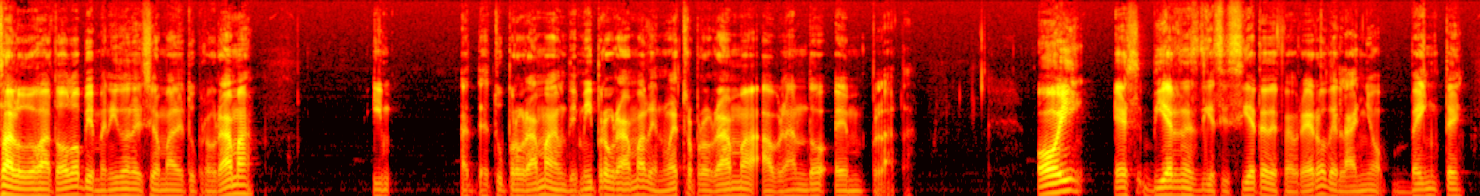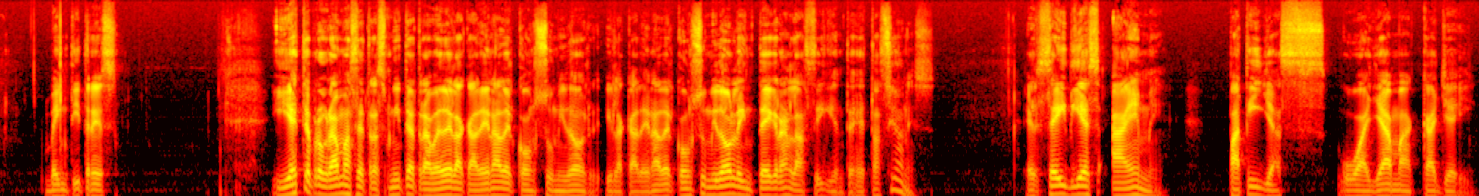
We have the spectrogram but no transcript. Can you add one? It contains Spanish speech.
Saludos a todos. Bienvenido a la edición más de tu programa. Y de tu programa, de mi programa, de nuestro programa Hablando en Plata. Hoy es viernes 17 de febrero del año 2023. Y este programa se transmite a través de la cadena del consumidor. Y la cadena del consumidor le integran las siguientes estaciones. El 610 AM, Patillas, Guayama, Calley.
